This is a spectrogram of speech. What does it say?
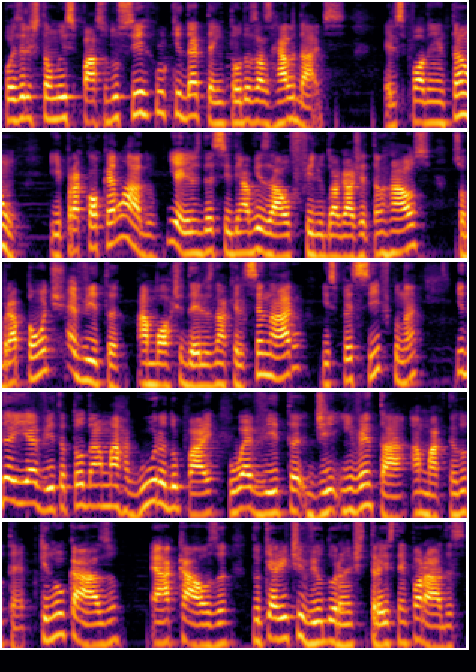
pois eles estão no espaço do círculo que detém todas as realidades. Eles podem então ir para qualquer lado. E aí eles decidem avisar o filho do HG Tannhaus sobre a ponte, evita a morte deles naquele cenário específico, né? e daí evita toda a amargura do pai, o evita de inventar a máquina do tempo, que no caso é a causa do que a gente viu durante três temporadas,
